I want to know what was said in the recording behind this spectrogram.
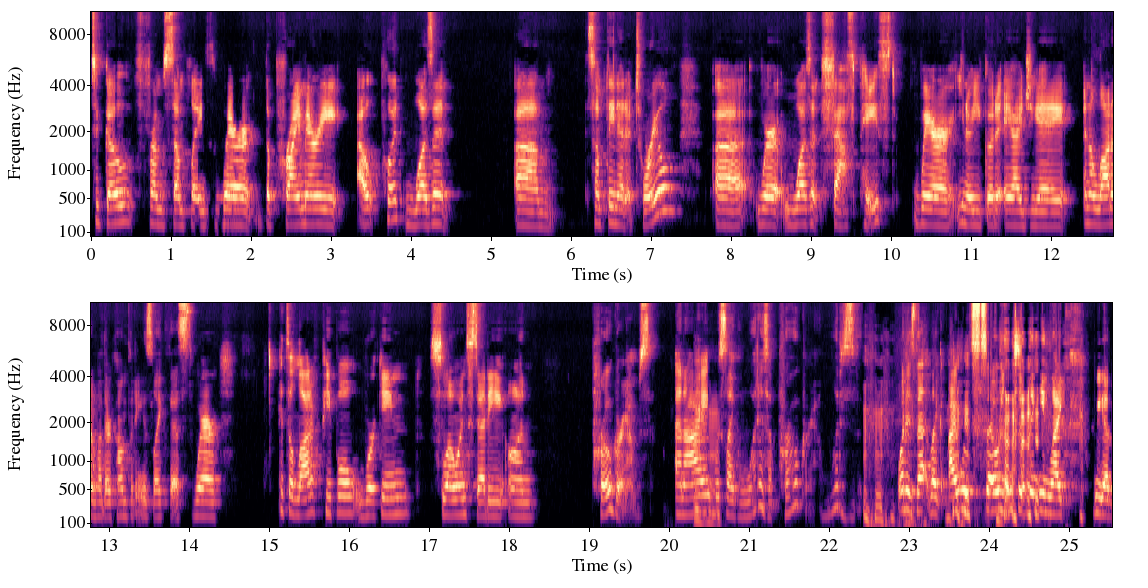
to go from someplace where the primary output wasn't um, something editorial, uh, where it wasn't fast paced, where you know you go to AIGA and a lot of other companies like this, where it's a lot of people working slow and steady on programs and I mm-hmm. was like, what is a program? What is what is that? Like I was so used to thinking like we have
